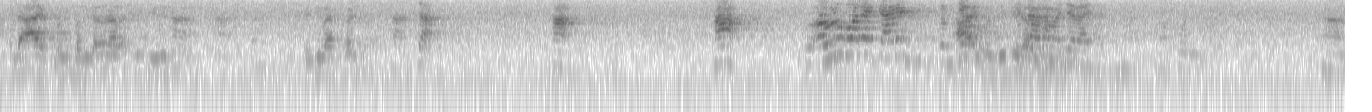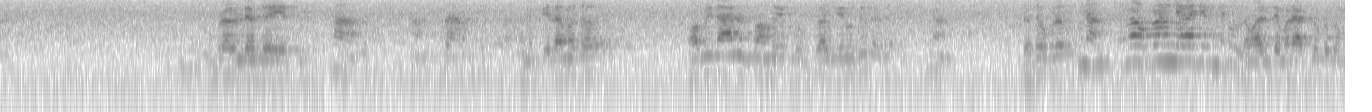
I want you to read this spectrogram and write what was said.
એટલે આ બંધ કરવા બીજી વાત કરજો. હા હા. અવળું બોલે ત્યારે ઉપરાળ એ હા. અને પેલામાં તો સાંભળીને આનંદ થયું ના એમાં ઉપરાણું લેવા જેવું તમારી રીતે મને આટલું બધું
